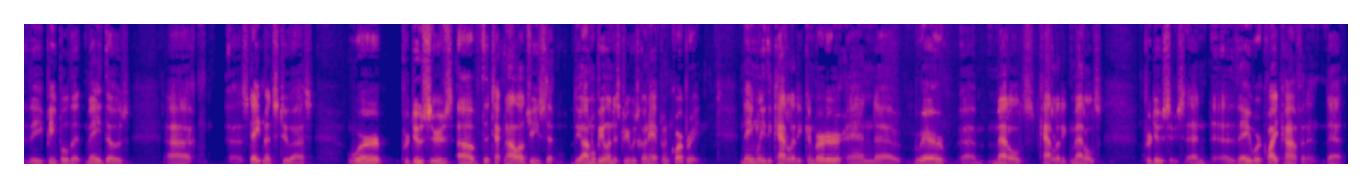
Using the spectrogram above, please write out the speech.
the people that made those uh, statements to us were producers of the technologies that the automobile industry was going to have to incorporate, namely the catalytic converter and uh, rare uh, metals, catalytic metals producers. And uh, they were quite confident that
